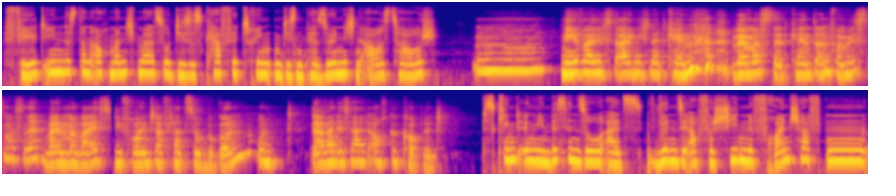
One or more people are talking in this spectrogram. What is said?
Fehlt Ihnen das dann auch manchmal so, dieses Kaffee trinken, diesen persönlichen Austausch? Mm, nee, weil ich es eigentlich nicht kenne. Wenn man es nicht kennt, dann vermisst man es nicht, weil man weiß, die Freundschaft hat so begonnen und daran ist er halt auch gekoppelt. Das klingt irgendwie ein bisschen so, als würden Sie auch verschiedene Freundschaften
